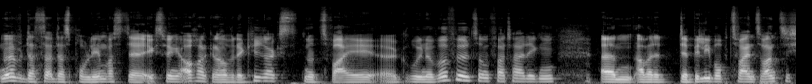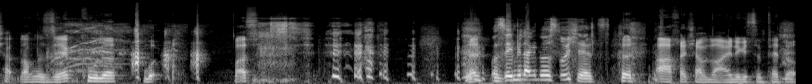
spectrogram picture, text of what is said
ne, das ist das Problem, was der X-Wing auch hat, genau wie der Kirax, nur zwei äh, grüne Würfel zum Verteidigen. Ähm, aber der, der Billy Bob 22 hat noch eine sehr coole. Mo was? Mal sehen, wie lange du das durchhältst. Ach, ich habe noch einiges im Petto.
